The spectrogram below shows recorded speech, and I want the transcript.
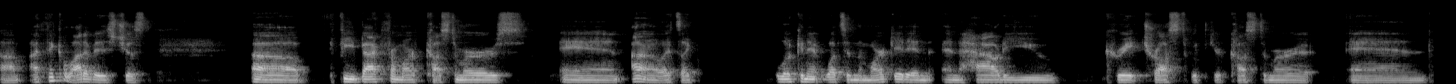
um, i think a lot of it is just uh, feedback from our customers and i don't know it's like looking at what's in the market and and how do you create trust with your customer and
